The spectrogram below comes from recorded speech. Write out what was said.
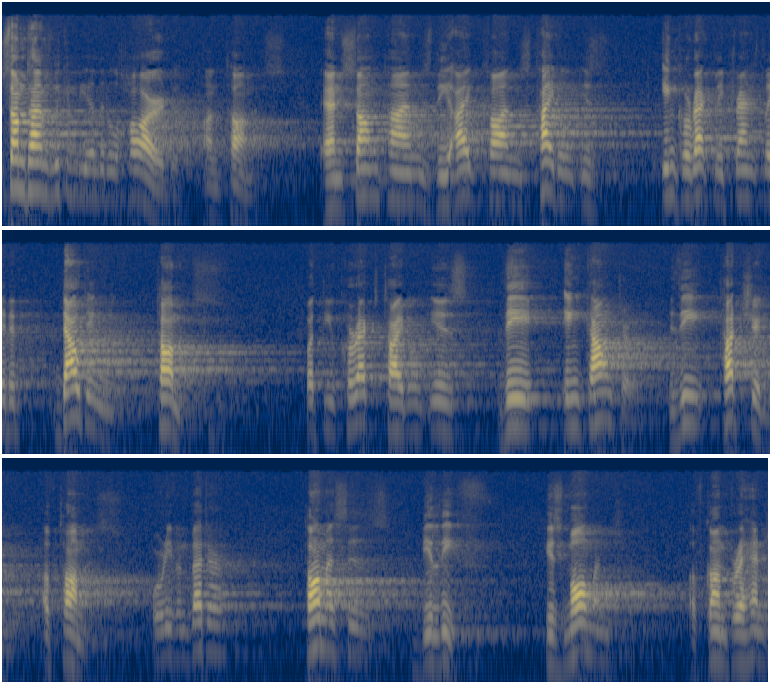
Sometimes we can be a little hard on Thomas, and sometimes the icon's title is incorrectly translated Doubting Thomas. But the correct title is The Encounter the touching of Thomas, or even better, Thomas's belief, his moment of comprehension.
